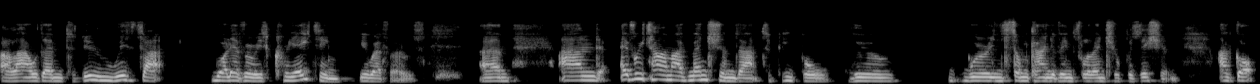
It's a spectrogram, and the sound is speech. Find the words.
allow them to do with that, whatever is creating UFOs. Um, and every time I've mentioned that to people who were in some kind of influential position, I've got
